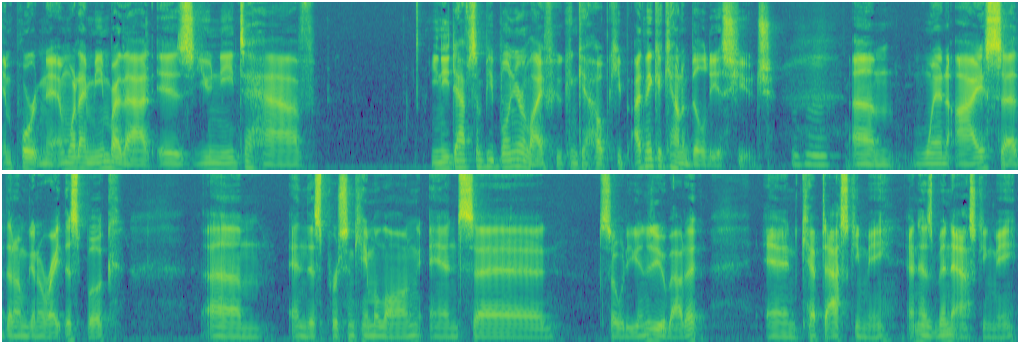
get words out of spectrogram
important, and what I mean by that is you need to have you need to have some people in your life who can help keep. I think accountability is huge. Um, when I said that I'm going to write this book, um, and this person came along and said, "So what are you going to do about it?" And kept asking me and has been asking me.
